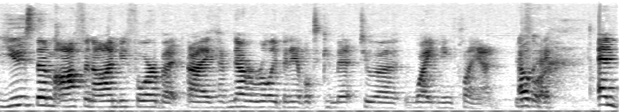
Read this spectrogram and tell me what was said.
used them off and on before, but I have never really been able to commit to a whitening plan before. Okay. And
